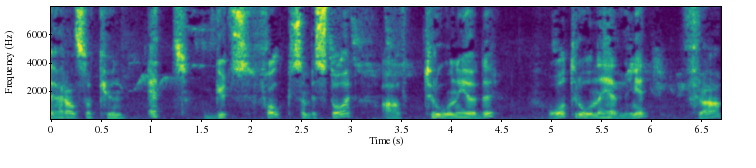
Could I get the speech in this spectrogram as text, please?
Det er altså kun ett Guds folk som består av troende jøder og troende hedninger fra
